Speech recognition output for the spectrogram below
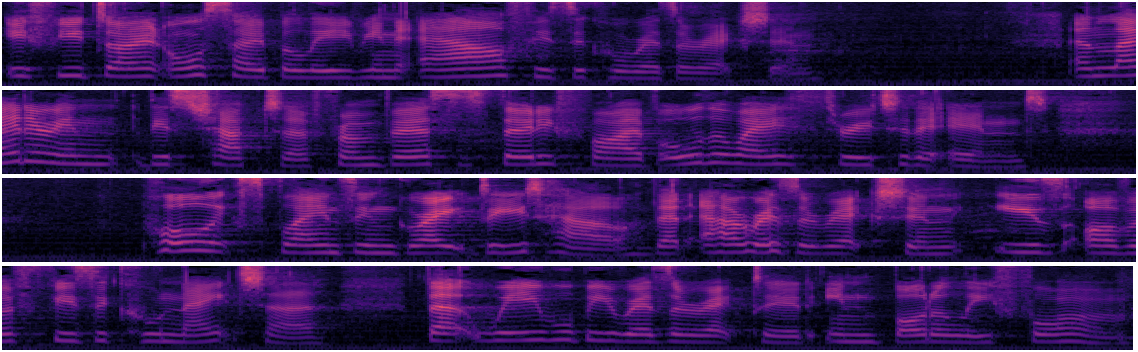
if you don't also believe in our physical resurrection. And later in this chapter, from verses 35 all the way through to the end, Paul explains in great detail that our resurrection is of a physical nature, that we will be resurrected in bodily form,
